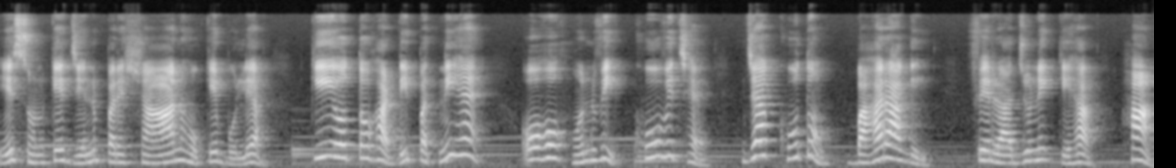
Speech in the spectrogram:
ਇਹ ਸੁਣ ਕੇ ਜਿਨ ਪਰੇਸ਼ਾਨ ਹੋ ਕੇ ਬੋਲਿਆ, ਕੀ ਉਹ ਤੁਹਾਡੀ ਪਤਨੀ ਹੈ? ਉਹ ਹੁਣ ਵੀ ਖੂਹ ਵਿੱਚ ਹੈ ਜਾਂ ਖੂਹ ਤੋਂ ਬਾਹਰ ਆ ਗਈ? ਫਿਰ ਰਾਜੂ ਨੇ ਕਿਹਾ, ਹਾਂ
